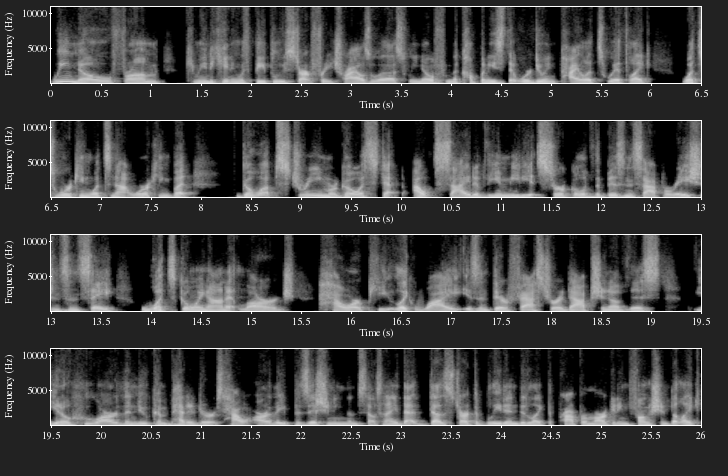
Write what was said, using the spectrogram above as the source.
we know from communicating with people who start free trials with us, we know from the companies that we're doing pilots with, like what's working, what's not working. But go upstream or go a step outside of the immediate circle of the business operations and say, what's going on at large? How are people like, why isn't there faster adoption of this? You know who are the new competitors how are they positioning themselves and I, that does start to bleed into like the proper marketing function but like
